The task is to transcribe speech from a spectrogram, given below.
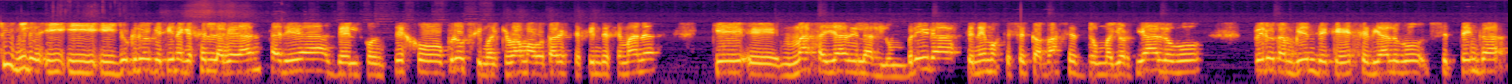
Sí, mire, y, yo creo que tiene que ser la gran tarea del Consejo próximo, el que vamos a votar este fin de semana, que eh, más allá de las lumbreras tenemos que ser capaces de un mayor diálogo, pero también de que ese diálogo se tenga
